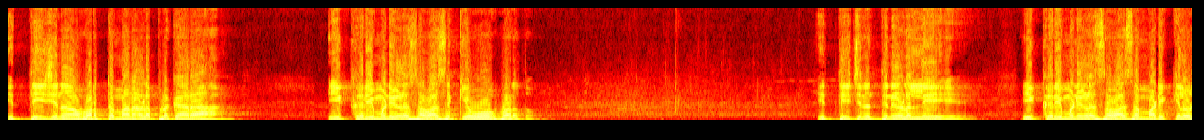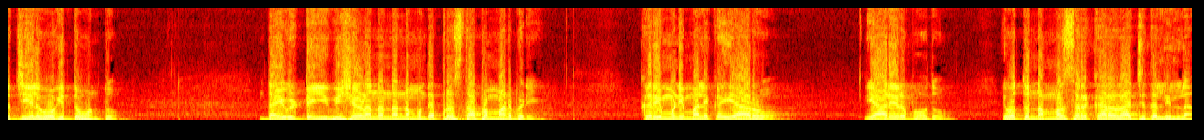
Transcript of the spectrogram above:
ಇತ್ತೀಚಿನ ವರ್ತಮಾನಗಳ ಪ್ರಕಾರ ಈ ಕರಿಮಣಿಗಳ ಸವಾಸಕ್ಕೆ ಹೋಗಬಾರ್ದು. ಇತ್ತೀಚಿನ ದಿನಗಳಲ್ಲಿ ಈ ಕರಿಮಣಿಗಳ ಸವಾಸ ಮಾಡಿ ಕೆಲವರು ಜೈಲಿಗೆ ಹೋಗಿದ್ದು ಉಂಟು. ದಯವಿಟ್ಟು ಈ ವಿಷಯಗಳನ್ನು ನನ್ನ ಮುಂದೆ ಪ್ರಸ್ತಾಪ ಮಾಡಬೇಡಿ. ಕರಿಮಣಿ ಮಾಲೀಕ ಯಾರು? ಯಾರಿರಬಹುದು? ಇವತ್ತು ನಮ್ಮ ಸರ್ಕಾರ ರಾಜ್ಯದಲ್ಲಿಲ್ಲ.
